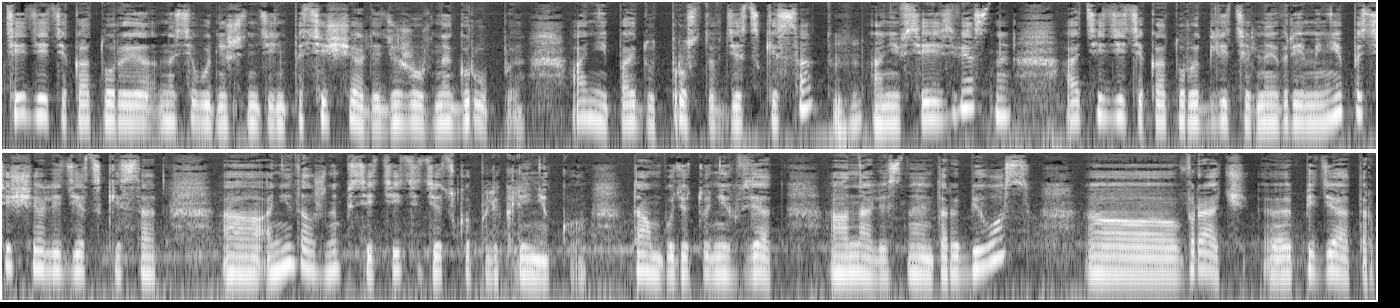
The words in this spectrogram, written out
Те дети, которые на сегодняшний день посещали дежурные группы, они пойдут просто в детский сад, угу. они все известны, а те дети, которые длительное время не посещали детский сад, лет, а, они должны посетить детскую поликлинику. Там будет у них взят анализ на энтеробиоз. А, Врач-педиатр э,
